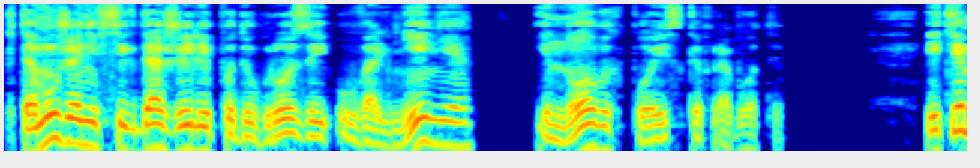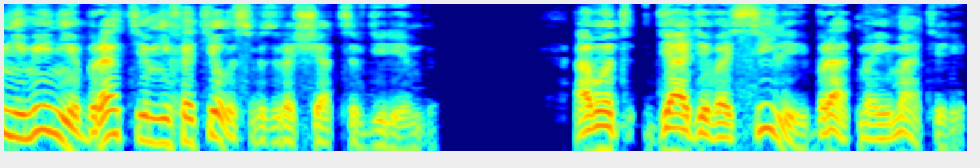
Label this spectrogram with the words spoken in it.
К тому же они всегда жили под угрозой увольнения и новых поисков работы. И тем не менее братьям не хотелось возвращаться в деревню. А вот дядя Василий, брат моей матери,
